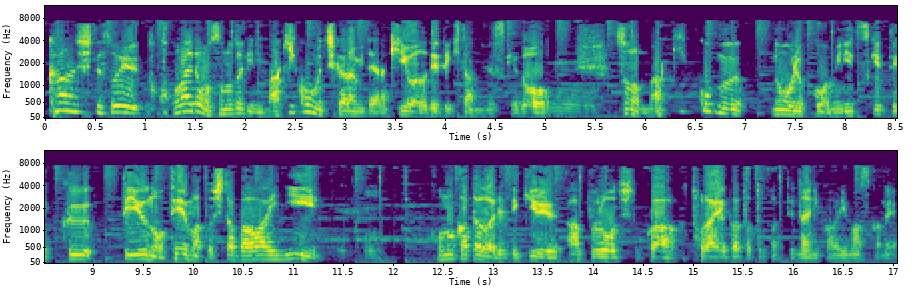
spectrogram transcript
貫してそういう、この間もその時に巻き込む力みたいなキーワード出てきたんですけど、うんその巻き込む能力を身につけていくっていうのをテーマとした場合に、この方ができるアプローチとか捉え方とかって何かありますかね？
